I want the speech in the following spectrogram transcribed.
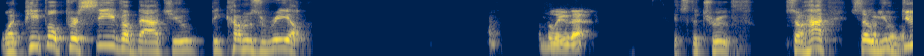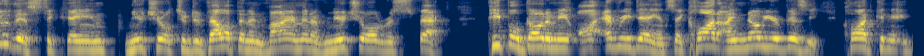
What people perceive about you becomes real. I believe that. It's the truth. So how, so you do this to gain mutual, to develop an environment of mutual respect. People go to me all, every day and say, Claude, I know you're busy. Claude, can you,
